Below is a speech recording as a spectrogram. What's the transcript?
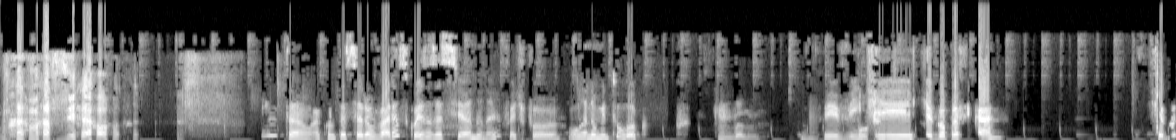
Maciel. Então, aconteceram várias coisas esse ano, né? Foi tipo um ano muito louco. Mano, 2020 chegou pra ficar. Chegou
